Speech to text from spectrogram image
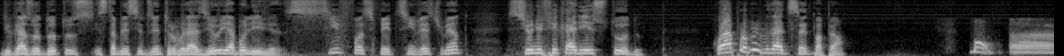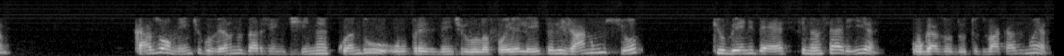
de gasodutos estabelecidos entre o Brasil e a Bolívia. Se fosse feito esse investimento, se unificaria isso tudo. Qual é a probabilidade de sair do papel? Bom, uh, casualmente o governo da Argentina, quando o presidente Lula foi eleito, ele já anunciou que o BNDES financiaria o gasoduto dos Vacas Muertas.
